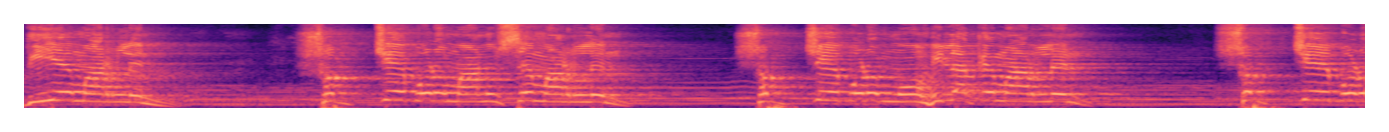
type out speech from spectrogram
দিয়ে মারলেন। সবচেয়ে বড় মানুষে মারলেন, সবচেয়ে বড় মহিলাকে মারলেন, সবচেয়ে বড়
